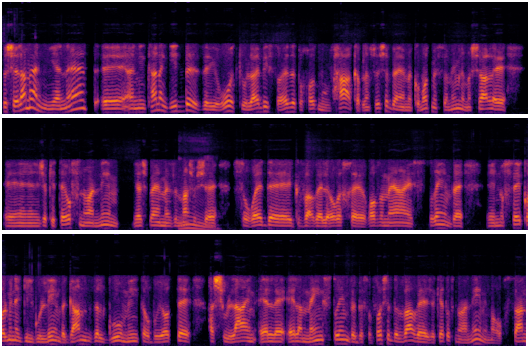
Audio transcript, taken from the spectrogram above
זו שאלה מעניינת, אה, אני כאן אגיד בזהירות, כי אולי בישראל זה פחות מובהק, אבל אני חושב שבמקומות מסוימים, למשל אה, אה, ז'קטי אופנוענים, יש בהם איזה משהו Mm. ששורד אה, כבר אה, לאורך אה, רוב המאה ה-20 ונושא כל מיני גלגולים, וגם זלגו מתרבויות אה, השוליים אל, אל המיינסטרים, ובסופו של דבר אה, ז'קט אופנוענים עם הרוכסן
